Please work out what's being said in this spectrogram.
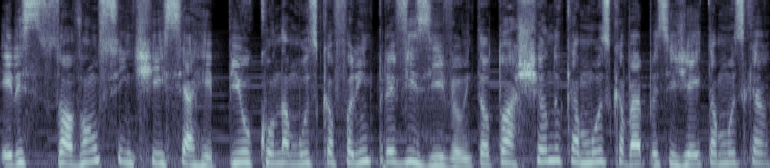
eles só vão sentir esse arrepio quando a música for imprevisível. Então, eu tô achando que a música vai para esse jeito, a música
